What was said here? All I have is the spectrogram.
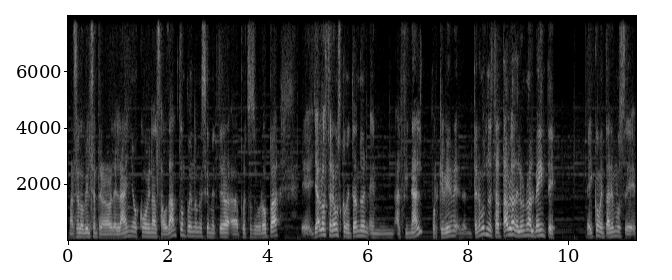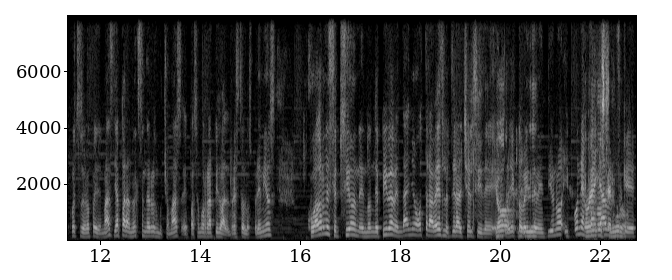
Marcelo Bielsa entrenador del año? ¿Cómo viene al Southampton pudiéndose meter a, puestos de Europa? ya lo estaremos comentando en, al final, porque tenemos nuestra tabla del 1 al 20. Ahí comentaremos puestos de Europa y demás. Ya para no extendernos mucho más, pasemos rápido al resto de los premios. Jugador de excepción, en donde Pibe Avendaño otra vez le tira al Chelsea de proyecto 2021 y pone a Kai que,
